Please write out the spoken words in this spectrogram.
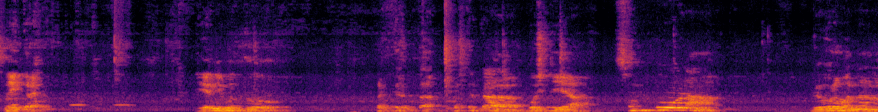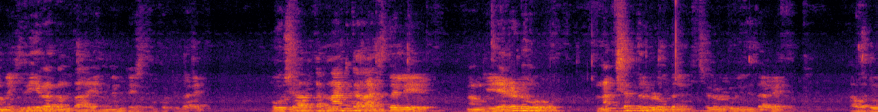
ಸ್ನೇಹಿತರೆ ಏನಿವತ್ತು ಪತ್ರಿಕಾ ಗೋಷ್ಠಿಯ ಸಂಪೂರ್ಣ ವಿವರವನ್ನು ನಮ್ಮ ಹಿರಿಯರಾದಂಥ ಎಂ ವೆಂಕಟೇಶ್ ಕೊಟ್ಟಿದ್ದಾರೆ. ಬಹುಶಃ ಕರ್ನಾಟಕ ರಾಜ್ಯದಲ್ಲಿ ನಮಗೆ ಎರಡು ನಕ್ಷತ್ರಗಳು, ದಲಿತ ಉಳಿದಿದ್ದಾವೆ ಅವರು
